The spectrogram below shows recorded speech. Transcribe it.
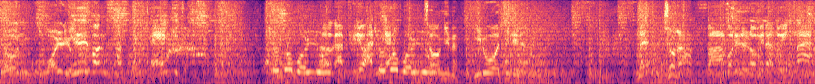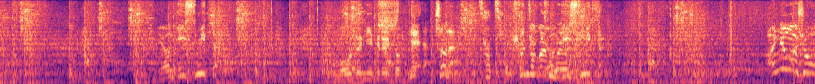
연구 완료. 1번 사수 대기 중. 작업 완료. 뭐가 필요한가? 작업 완료. 정의는 이루어지리라. 네, 전하. 쏴버릴 놈이라도 있나? 연기 있습니까? 모든 이들을 돕겠다. 전하. 저 지금 표적을 생각 중 보여주십니까? 안녕하쇼.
